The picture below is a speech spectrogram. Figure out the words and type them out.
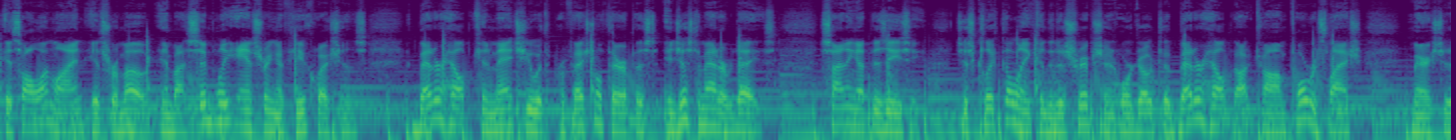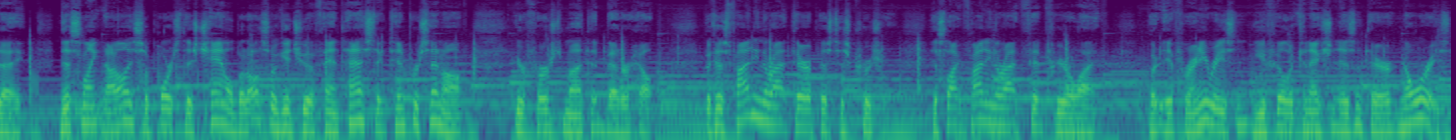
It's all online, it's remote, and by simply answering a few questions, BetterHelp can match you with a professional therapist in just a matter of days. Signing up is easy. Just click the link in the description or go to betterhelp.com forward slash marriage today. This link not only supports this channel, but also gets you a fantastic 10% off your first month at BetterHelp. Because finding the right therapist is crucial. It's like finding the right fit for your life. But if for any reason you feel the connection isn't there, no worries.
